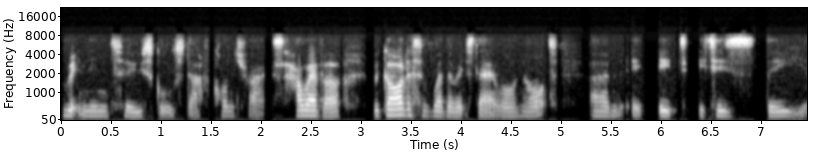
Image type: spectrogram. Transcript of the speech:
written into school staff contracts. However, regardless of whether it's there or not, um, it, it, it is the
